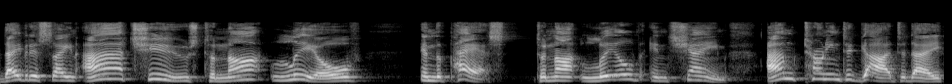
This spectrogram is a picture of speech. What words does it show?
David is saying, I choose to not live in the past, to not live in shame. I'm turning to God today,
